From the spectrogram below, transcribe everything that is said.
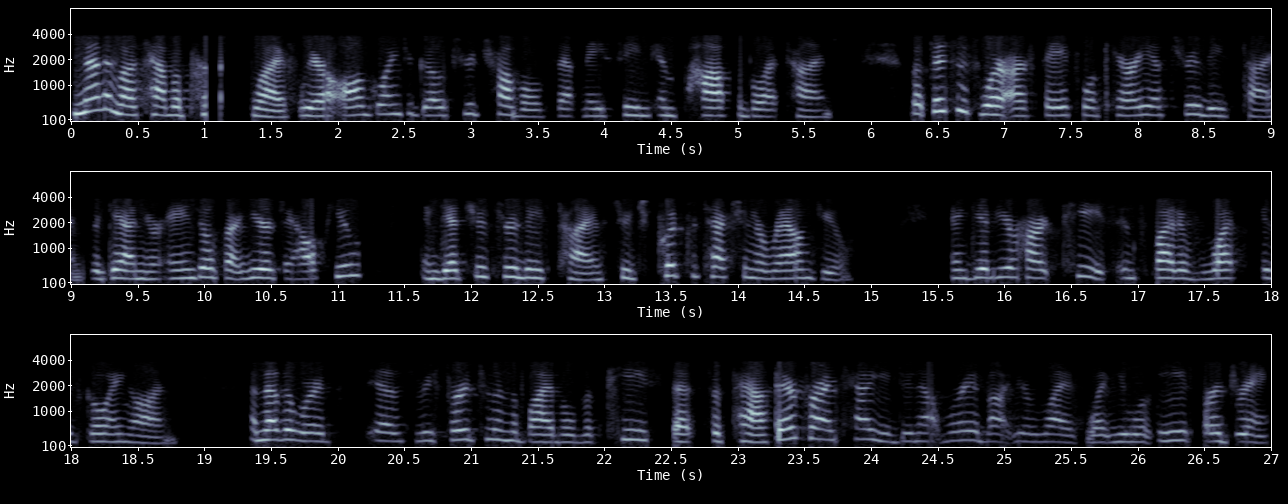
None of us have a perfect life. We are all going to go through troubles that may seem impossible at times. But this is where our faith will carry us through these times. Again, your angels are here to help you and get you through these times, to put protection around you and give your heart peace in spite of what is going on. In other words, as referred to in the Bible, the peace that surpasses. Therefore, I tell you, do not worry about your life, what you will eat or drink,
